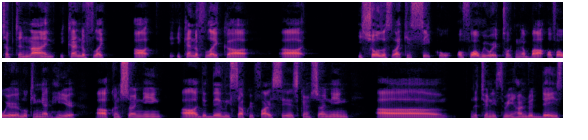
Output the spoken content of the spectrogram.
chapter 9, it kind of like, uh, it kind of like, uh, uh, it shows us like a sequel of what we were talking about, of what we were looking at here, uh, concerning uh, the daily sacrifices, concerning uh, the 2300 days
